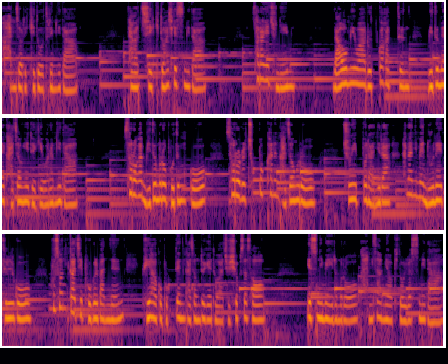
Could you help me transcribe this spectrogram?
간절히 기도드립니다. 다 같이 기도하시겠습니다. 사랑의 주님, 나오미와 룻과 같은 믿음의 가정이 되기 원합니다. 서로가 믿음으로 보듬고 서로를 축복하는 가정으로 주위뿐 아니라 하나님의 눈에 들고 후손까지 복을 받는 귀하고 복된 가정 되게 도와주시옵소서 예수님의 이름으로 감사하며 기도 올렸습니다.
